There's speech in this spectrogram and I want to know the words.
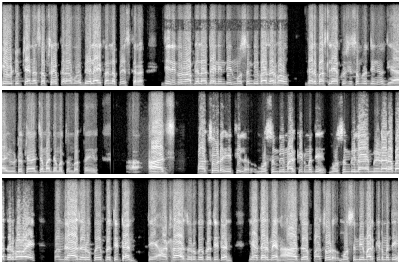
हे युट्यूब चॅनल सबस्क्राईब करा व बेल आयकॉनला प्रेस करा. जेणेकरून आपल्याला दैनंदिन मोसंबी बाजारभाव घर बसल्या कृषी समृद्धी न्यूज या युट्यूब चॅनलच्या माध्यमातून बघता येईल. आज पाचोड येथील मोसंबी मार्केटमध्ये मोसंबीला मिळणारा बाजारभाव आहे. पंधरा हजार रुपये प्रति टन ते अठरा हजार रुपये प्रति टन. या दरम्यान आज पाचोड मोसंबी मार्केटमध्ये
